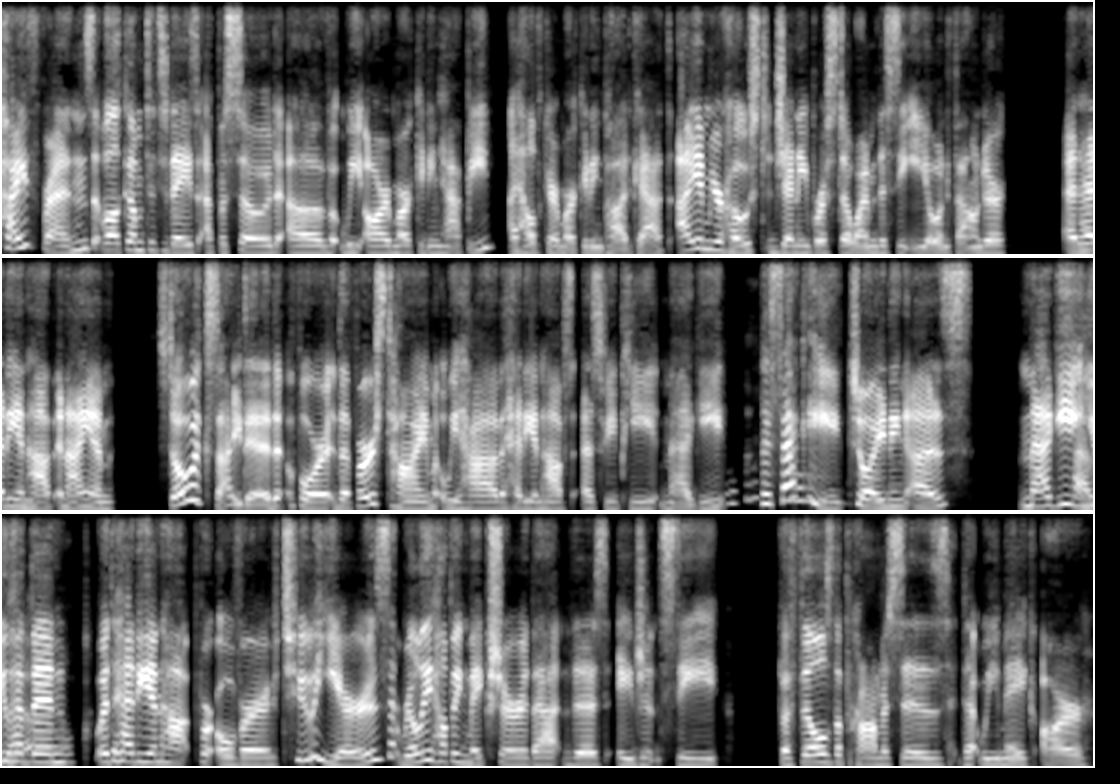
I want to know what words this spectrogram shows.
Hi, friends. Welcome to today's episode of We Are Marketing Happy, a healthcare marketing podcast. I am your host, Jenny Bristow. I'm the CEO and founder at Hedy and Hopp, and I am so excited for the first time we have Hedy and Hopp's SVP, Maggie Piasecki, joining us. Maggie, Hello. you have been with Hedy and Hopp for over two years, really helping make sure that this agency fulfills the promises that we make our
